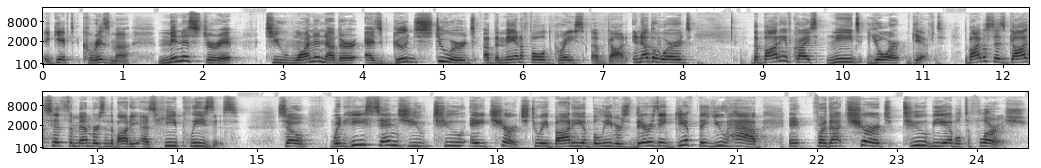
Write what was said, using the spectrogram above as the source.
A gift, charisma, minister it to one another as good stewards of the manifold grace of God. In other words, the body of Christ needs your gift. The Bible says God sets the members in the body as He pleases. So when He sends you to a church, to a body of believers, there is a gift that you have eh, for that church to be able to flourish.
